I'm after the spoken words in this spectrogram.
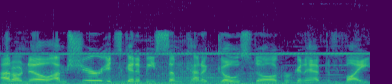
I don't know. I'm sure it's gonna be some kind of ghost dog we're gonna have to fight.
